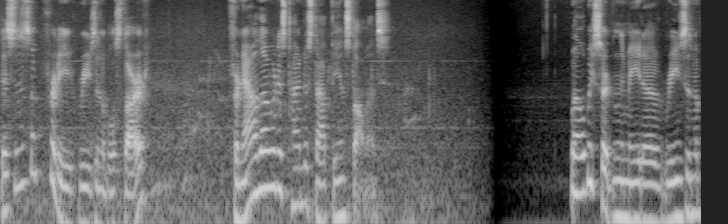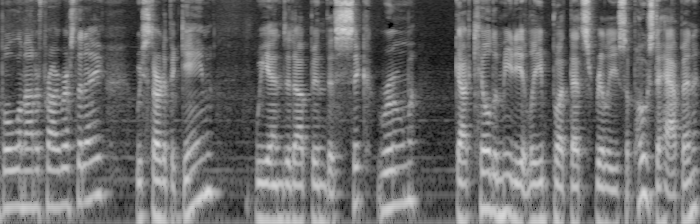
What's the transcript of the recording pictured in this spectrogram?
This is a pretty reasonable start. For now, though, it is time to stop the installment. Well, we certainly made a reasonable amount of progress today. We started the game, we ended up in this sick room, got killed immediately, but that's really supposed to happen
